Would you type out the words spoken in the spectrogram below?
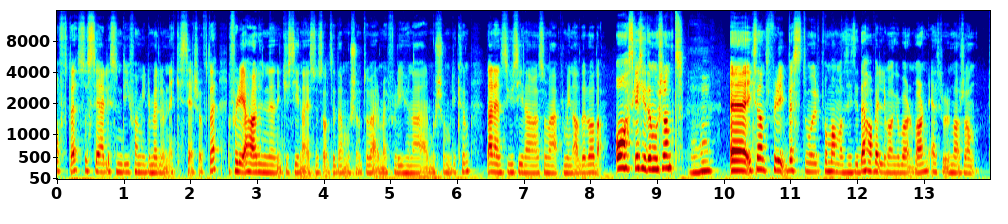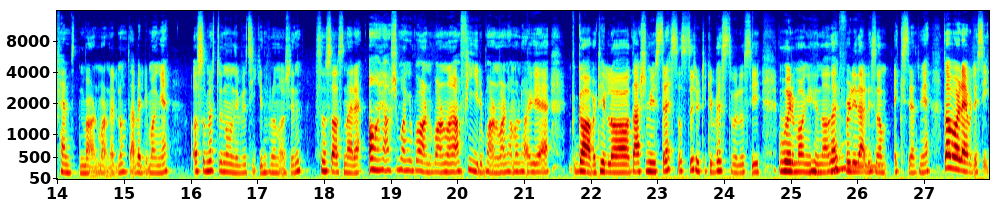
ofte så ser jeg liksom de familiemedlemmene jeg ikke ser så ofte. Fordi jeg har hun ene kusina jeg syns alltid det er morsomt å være med fordi hun er morsom, liksom. Det er den eneste kusina som er på min alder òg, da. Å, skal jeg si det morsomt? Mhm. Eh, ikke sant? Fordi bestemor på mammas side har veldig mange barnebarn. Jeg tror hun har sånn 15 barnebarn eller noe. Det er veldig mange. Og så møtte vi noen i butikken for noen år siden som sa sånn herre Å, jeg har så mange barnebarn, og jeg har fire barnebarn jeg må lage gaver til, og det er så mye stress. Og så turte ikke bestemor å si hvor mange hun hadde, fordi det er liksom ekstremt mye. Da var det jeg ville si.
